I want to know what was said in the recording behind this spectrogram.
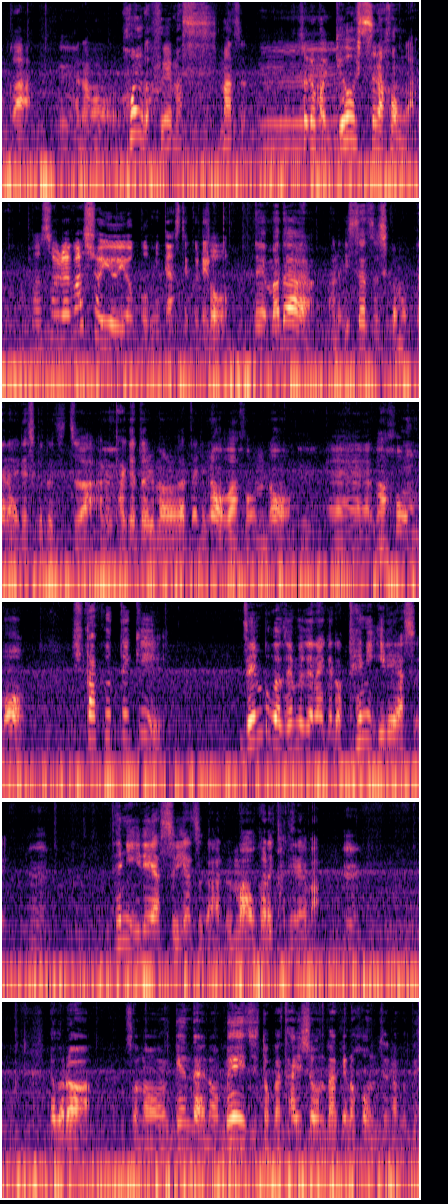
とか、うん。あの本が増えますまず。うん。それも良質な本が。まあそれが所有欲を満たしてくれると。そう。でまだあの1冊しか持ってないですけど実はあのうん。竹取物語の和本の、うん。えー和本も比較的全部が全部じゃないけど手に入れやすい。手に入れやすいやつがある。まあお金かければ。うん。うんだからその現代の明治とか大正だけの本じゃなくて、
